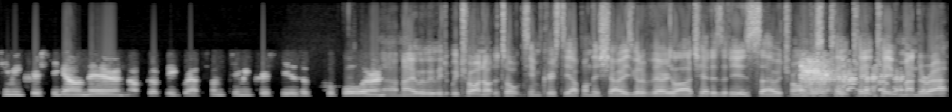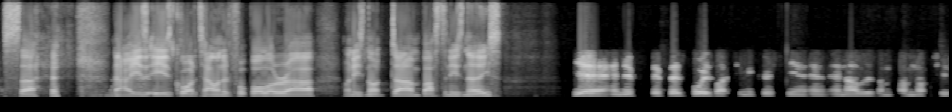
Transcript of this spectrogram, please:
Timmy Christie going there. And I've got big raps on Timmy Christie as a footballer. And uh, mate, we, we, we, try not to talk Tim Christie up on this show. He's got a very large head as it is, so we try and just keep, keep, keep him under wraps. So, no, he's, he is quite a talented footballer uh, when he's not um, busting his knees. Yeah, and if, if there's boys like Timmy Christie and, and others, I'm, I'm not too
